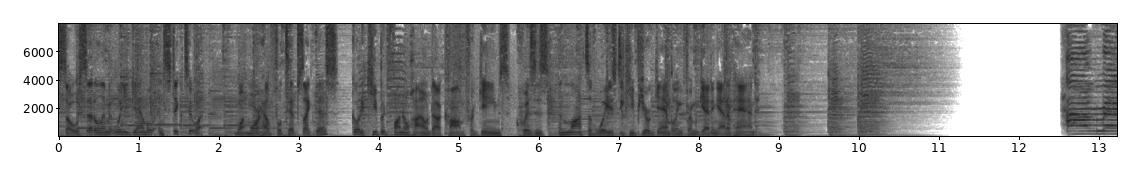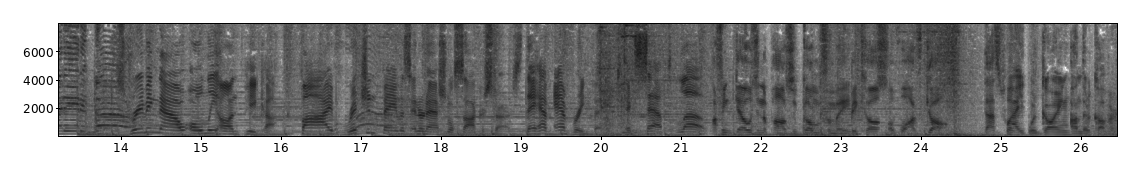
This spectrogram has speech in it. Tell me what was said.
So set a limit when you gamble and stick to it. Want more helpful tips like this? Go to keepitfunohio.com for games, quizzes, and lots of ways to keep your gambling from getting out of hand. I'm ready to go! Streaming now only on Peacock. Five rich and famous international soccer stars. They have everything except love. I think girls in the past have gone for me because of what I've got. That's why we're going undercover.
